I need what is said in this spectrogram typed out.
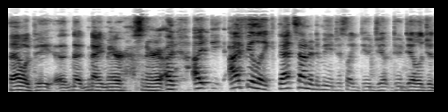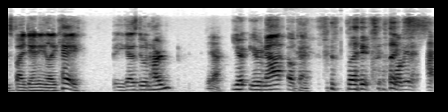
that would be a nightmare scenario. I, I, I feel like that sounded to me just like due due diligence by Danny. Like, hey, are you guys doing Harden? Yeah. You're you're not okay. like, like Well, I mean, I,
